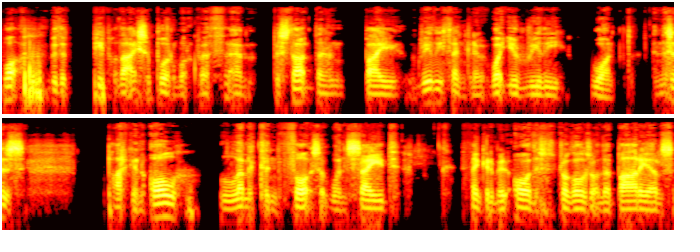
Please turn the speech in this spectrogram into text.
What with the people that I support and work with, um, we start down by really thinking about what you really want, and this is parking all limiting thoughts at one side, thinking about all the struggles or the barriers.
